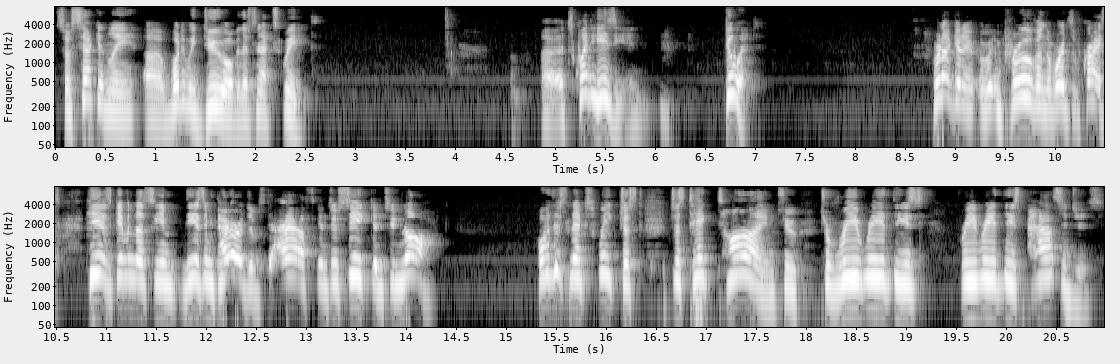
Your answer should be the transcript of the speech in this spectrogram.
So, secondly, uh, what do we do over this next week? Uh, it's quite easy. Do it. We're not going to improve on the words of Christ. He has given us these imperatives to ask and to seek and to knock. Over this next week, just, just take time to, to reread these, reread these passages,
